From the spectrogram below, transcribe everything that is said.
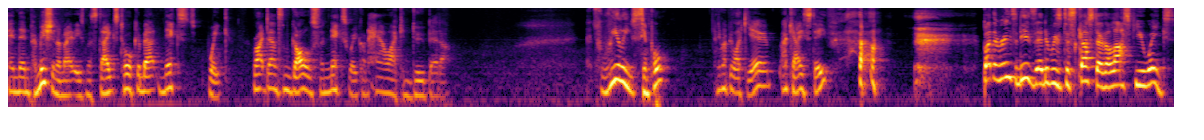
And then permission to make these mistakes, talk about next week, write down some goals for next week on how I can do better. It's really simple. And you might be like, yeah, okay, Steve. but the reason is that it was discussed over the last few weeks.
